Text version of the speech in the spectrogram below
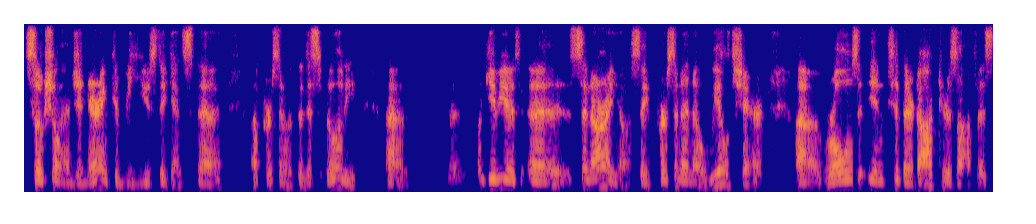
social engineering could be used against the a person with a disability. Um, I'll give you a, a, scenario, say person in a wheelchair uh, rolls into their doctor's office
